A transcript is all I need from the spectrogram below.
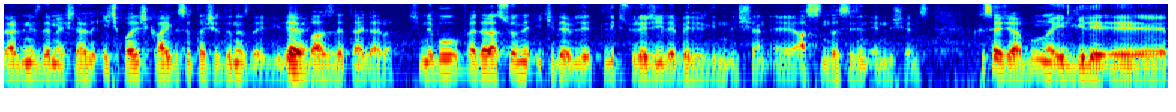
verdiğiniz demeçlerde iç barış kaygısı taşıdığınızla ilgili Evet. bazı detaylar var. Şimdi bu federasyon ve iki devletlilik süreciyle belirginleşen e, aslında sizin endişeniz. Kısaca bununla ilgili e,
